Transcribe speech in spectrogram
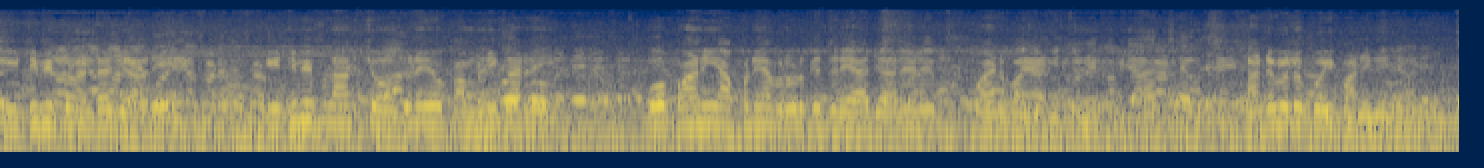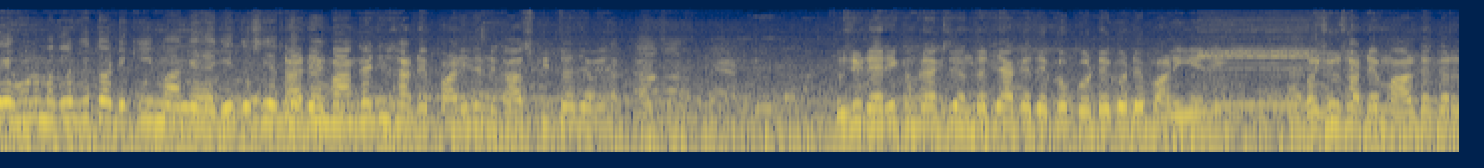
ਈਟੀਵੀ ਪਲਾਂਟਾਂ ਜਾ ਰਿਹਾ ਹੈ। ਈਟੀਵੀ ਪਲਾਂਟ ਚੌਂਕ ਨੇ ਉਹ ਕੰਮ ਨਹੀਂ ਕਰ ਰਹੇ। ਉਹ ਪਾਣੀ ਆਪਣੇ ਆਪ ਰੋੜ ਕੇ ਦਰਿਆ ਜਾ ਰਹੇ ਜਿਹੜੇ ਪੁਆਇੰਟ ਬੰਦ ਕੀਤੇ ਨੇ। ਸਾਡੇ ਵੱਲੋਂ ਕੋਈ ਪਾਣੀ ਨਹੀਂ ਜਾ ਰਿਹਾ। ਤੇ ਹੁਣ ਮਤਲਬ ਕਿ ਤੁਹਾਡੀ ਕੀ ਮੰਗ ਹੈਗੀ? ਤੁਸੀਂ ਸਾਡੀ ਮੰਗ ਹੈ ਜੀ ਸਾਡੇ ਪਾਣੀ ਦਾ ਨਿਕਾਸ ਕੀਤਾ ਜਾਵੇ। ਤੁਸੀਂ ਡੈਰੀ ਕੰਪਲੈਕਸ ਦੇ ਅੰਦਰ ਜਾ ਕੇ ਦੇਖੋ ਗੋਡੇ ਗੋਡੇ ਪਾਣੀ ਹੈ ਜੀ। ਪਸ਼ੂ ਸਾਡੇ ਮਾਲ ਡੰਗਰ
